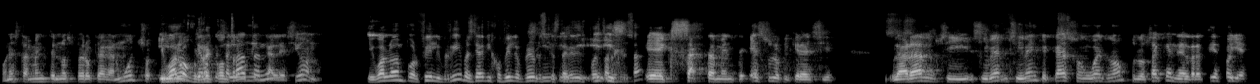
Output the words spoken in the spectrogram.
honestamente no espero que hagan mucho. Igual no lo recontratan. ¿eh? lesión. Igual lo van por Philip Rivers, ya dijo Philip Rivers que estaría dispuesto a regresar. Exactamente, eso es lo que quiere decir. La verdad, si, si, ven, si ven que Carson Wentz, no, pues lo saquen del retiro, oye,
